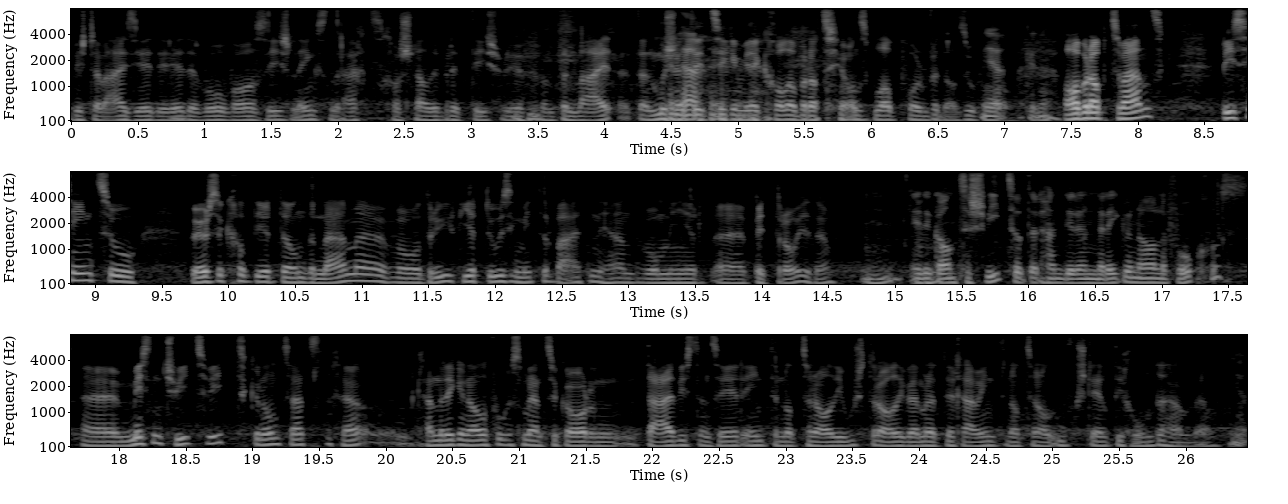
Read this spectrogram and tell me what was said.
bist, dann weiss jeder, jeder, wo was ist, links und rechts, kannst du schnell über den Tisch rufen. Und dann, weiss, dann musst du jetzt irgendwie eine Kollaborationsplattform für das aufbauen. Ja, genau. Aber ab 20 bis hin zu börsenkotierten Unternehmen, die 3'000, 4'000 Mitarbeitende haben, die wir äh, betreuen. Ja. Mhm. In der ganzen Schweiz oder haben ihr einen regionalen Fokus? Äh, wir sind schweizweit grundsätzlich, ja. kein regionaler Fokus. Wir haben sogar eine teilweise eine sehr internationale Ausstrahlung, weil wir natürlich auch international aufgestellte Kunden haben. Ja. ja.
